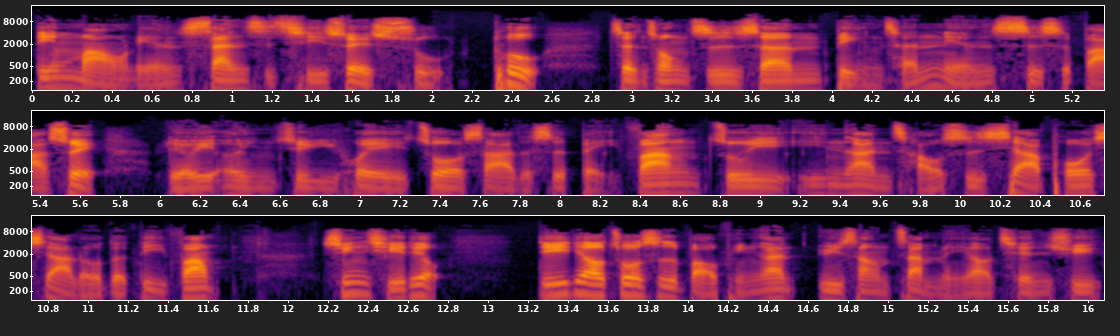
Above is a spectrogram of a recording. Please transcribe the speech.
丁卯年三十七岁属兔，正冲之身丙辰年四十八岁。留意厄运聚会坐煞的是北方，注意阴暗潮湿、下坡下楼的地方。星期六。低调做事保平安，遇上赞美要谦虚，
